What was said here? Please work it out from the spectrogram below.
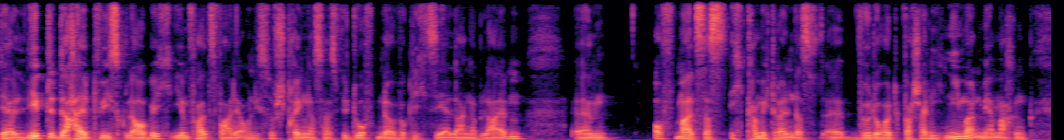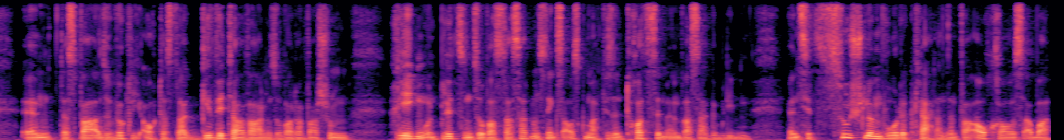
der lebte da halbwegs, glaube ich. Jedenfalls war der auch nicht so streng. Das heißt, wir durften da wirklich sehr lange bleiben. Ähm, oftmals, das, ich kann mich daran, das äh, würde heute wahrscheinlich niemand mehr machen. Ähm, das war also wirklich auch, dass da Gewitter waren und so weiter. Da war schon Regen und Blitz und sowas. Das hat uns nichts ausgemacht. Wir sind trotzdem im Wasser geblieben. Wenn es jetzt zu schlimm wurde, klar, dann sind wir auch raus. Aber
